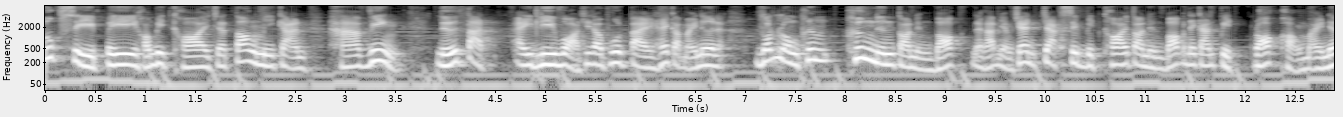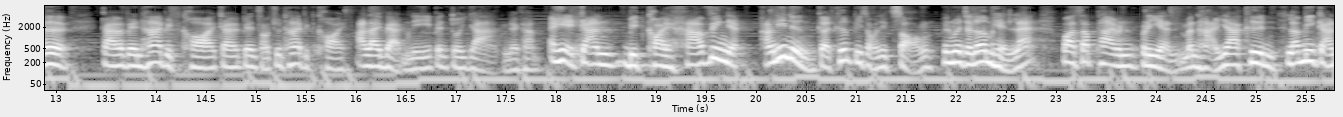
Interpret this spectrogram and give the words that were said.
ทุกๆ 4 ปีของ Bitcoin จะต้องมีการ halving หรือตัด ไอรีวอร์ดที่เราพูดไปให้กับไมเนอร์เนี่ยลดลงขึ้นครึ่งหนึ่งต่อ1บล็อกนะครับอย่างเช่นจาก 10 บิตคอยต่อ1บล็อกในการปิดบล็อกของไมเนอร์ กลายมาเป็น5บิตคอยกลายมาเป็น 2.5บิตคอยอะไรแบบนี้เป็นตัวอย่างนะครับไอเหตุการณ์บิตคอยฮาร์วิ่งเนี่ยครั้งที่ 1 เกิดขึ้นปี 2012 เพื่อนๆจะเริ่มเห็นแล้วว่าซัพพลายมันเปลี่ยนมันหายากขึ้น แล้วมีการ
